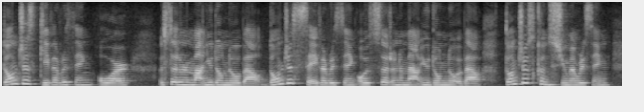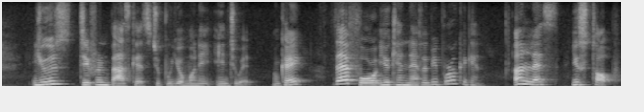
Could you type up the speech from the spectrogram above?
Don't just give everything or a certain amount you don't know about. Don't just save everything or a certain amount you don't know about. Don't just consume everything. Use different baskets to put your money into it, okay? Therefore, you can never be broke again unless you stop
